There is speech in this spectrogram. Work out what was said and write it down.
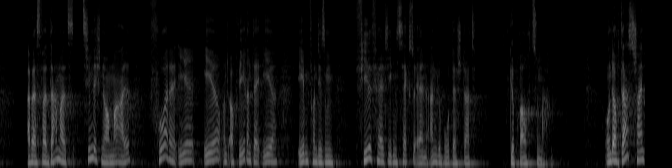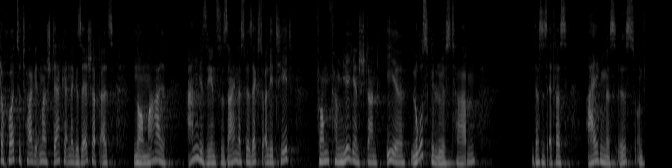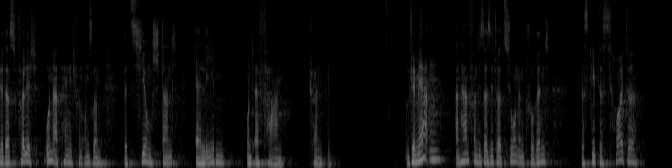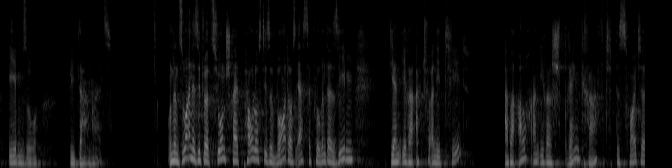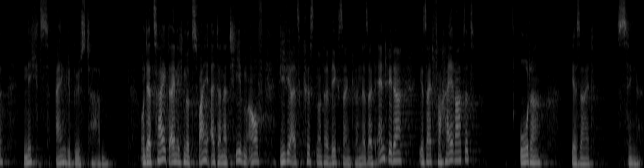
Aber es war damals ziemlich normal, vor der Ehe, Ehe und auch während der Ehe eben von diesem vielfältigen sexuellen Angebot der Stadt Gebrauch zu machen. Und auch das scheint doch heutzutage immer stärker in der Gesellschaft als normal angesehen zu sein, dass wir Sexualität vom Familienstand Ehe losgelöst haben dass es etwas Eigenes ist und wir das völlig unabhängig von unserem Beziehungsstand erleben und erfahren könnten. Und wir merken anhand von dieser Situation in Korinth, das gibt es heute ebenso wie damals. Und in so einer Situation schreibt Paulus diese Worte aus 1. Korinther 7, die an ihrer Aktualität, aber auch an ihrer Sprengkraft bis heute nichts eingebüßt haben. Und er zeigt eigentlich nur zwei Alternativen auf, wie wir als Christen unterwegs sein können. Er sagt entweder, ihr seid verheiratet oder ihr seid Single.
